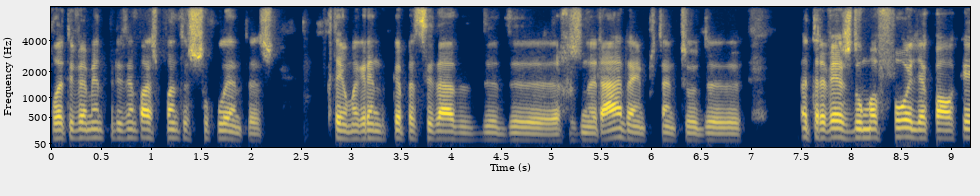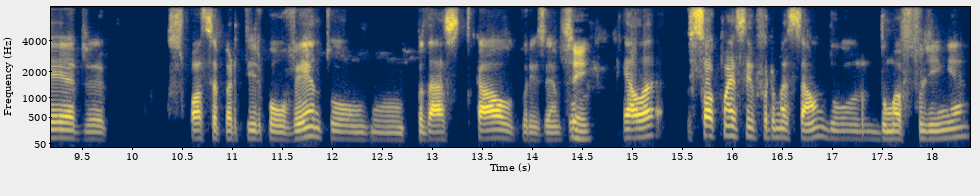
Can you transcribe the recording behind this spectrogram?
Relativamente, por exemplo, às plantas suculentas, que têm uma grande capacidade de, de regenerarem, portanto, de, através de uma folha qualquer que se possa partir com o vento, um, um pedaço de caule, por exemplo, Sim. ela só com essa informação do, de uma folhinha,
